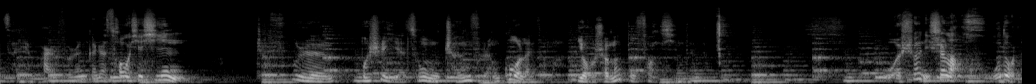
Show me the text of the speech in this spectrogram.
才让二夫人跟着操些心。这夫人不是也从陈府上过来的吗？有什么不放心的呢？我说你是老糊涂了。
